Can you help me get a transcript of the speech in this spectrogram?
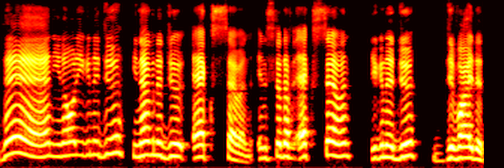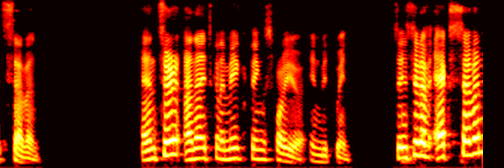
Then, you know what you're going to do? You're not going to do x7. Instead of x7, you're going to do divided 7. Enter, and then it's going to make things for you in between. So instead of x7,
